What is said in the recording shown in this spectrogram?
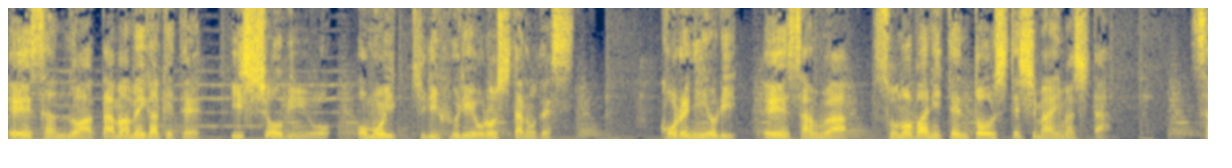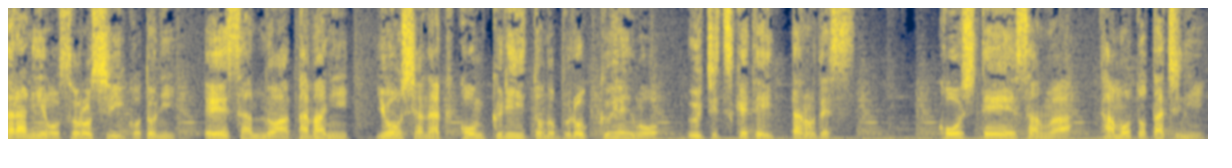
A さんの頭めがけて一升瓶を思いっきり振り下ろしたのです。これにより A さんはその場に転倒してしまいました。さらに恐ろしいことに A さんの頭に容赦なくコンクリートのブロック片を打ち付けていったのです。こうして A さんは田本たちに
